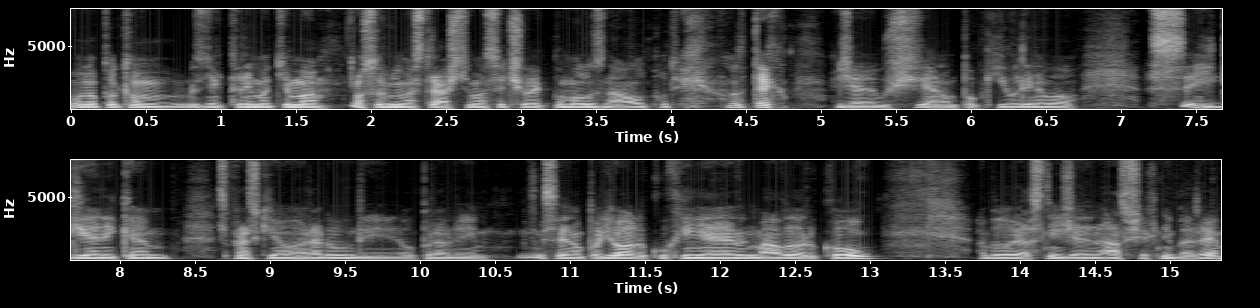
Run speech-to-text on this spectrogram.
ono potom s některýma těma osobníma strážtěma se člověk pomalu znal po těch letech, že už jenom po kývli nebo s hygienikem z Pražského hradu, kdy opravdu se jenom podíval do kuchyně, mával rukou a bylo jasný, že nás všechny bere.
